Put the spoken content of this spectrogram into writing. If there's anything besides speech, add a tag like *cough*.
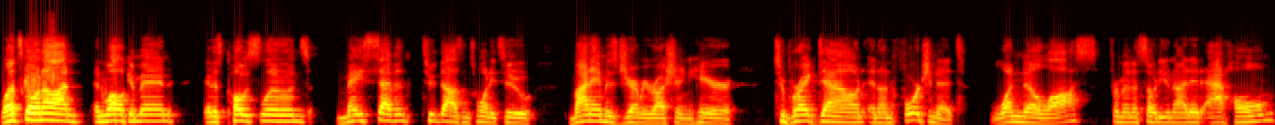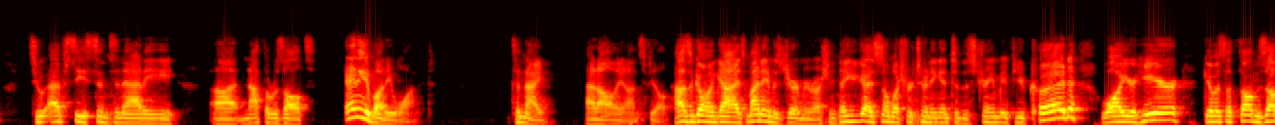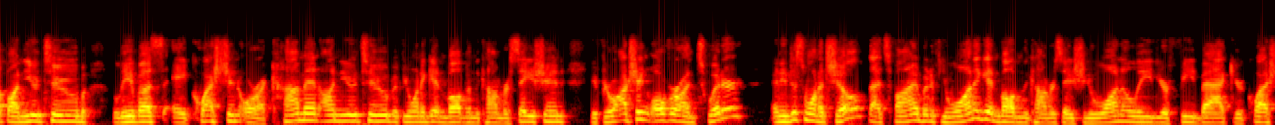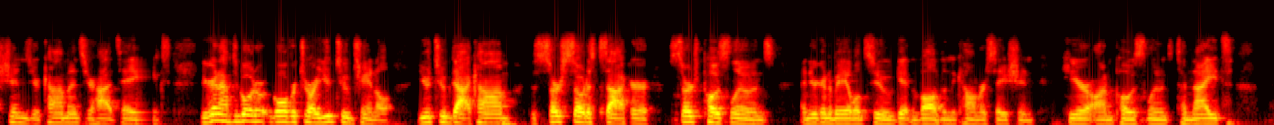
What's going on? And welcome in. It is Post Loons, May 7th, 2022. My name is Jeremy Rushing here to break down an unfortunate 1 0 loss for Minnesota United at home to FC Cincinnati. Uh, not the result anybody wanted tonight at Allianz Field. How's it going, guys? My name is Jeremy Rushing. Thank you guys so much for tuning into the stream. If you could, while you're here, give us a thumbs up on YouTube, leave us a question or a comment on YouTube if you want to get involved in the conversation. If you're watching over on Twitter, and you just want to chill, that's fine. But if you want to get involved in the conversation, you want to leave your feedback, your questions, your comments, your hot takes, you're gonna have to go to, go over to our YouTube channel, youtube.com, search Soda Soccer, search Post Loons and you're going to be able to get involved in the conversation here on Post Loons tonight.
